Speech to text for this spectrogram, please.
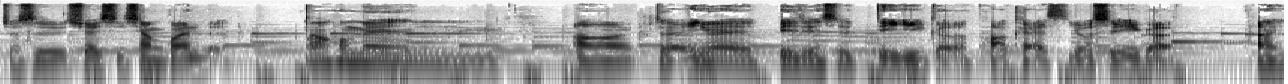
就是学习相关的。然后后面，呃，对，因为毕竟是第一个 podcast，又是一个，嗯，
